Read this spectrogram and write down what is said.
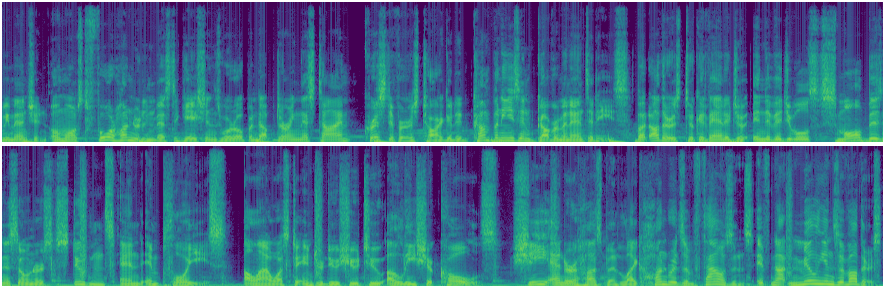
we mentioned, almost 400 investigations were opened up during this time. Christopher's targeted companies and government entities, but others took advantage of individuals, small business owners, students, and employees. Allow us to introduce you to Alicia Coles. She and her husband, like hundreds of thousands, if not millions of others,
